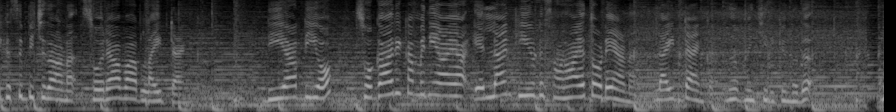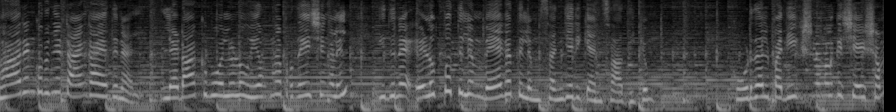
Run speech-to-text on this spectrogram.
വികസിപ്പിച്ചതാണ് Zorawar light tank. D R D O സ്വകാര്യ കമ്പനിയായ എൽ ആൻഡ് ടിയുടെ സഹായത്തോടെയാണ് ലൈറ്റ് ടാങ്ക് നിർമ്മിച്ചിരിക്കുന്നത്. ഭാരം കുറഞ്ഞ ടാങ്ക് ആയതിനാൽ ലഡാക്ക് പോലുള്ള ഉയർന്ന പ്രദേശങ്ങളിൽ ഇതിന് എളുപ്പത്തിലും വേഗത്തിലും സഞ്ചരിക്കാൻ സാധിക്കും. കൂടുതൽ പരീക്ഷണങ്ങൾക്ക് ശേഷം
